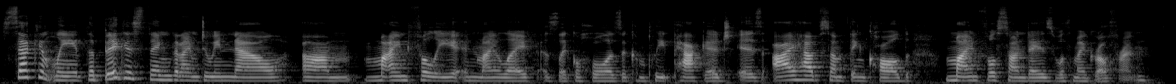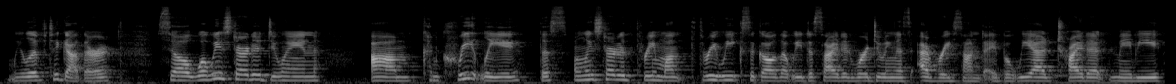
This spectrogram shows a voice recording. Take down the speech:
Secondly, the biggest thing that I'm doing now, um, mindfully in my life as like a whole, as a complete package, is I have something called Mindful Sundays with my girlfriend. We live together. So what we started doing um, concretely, this only started three month, three weeks ago that we decided we're doing this every Sunday, but we had tried it maybe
